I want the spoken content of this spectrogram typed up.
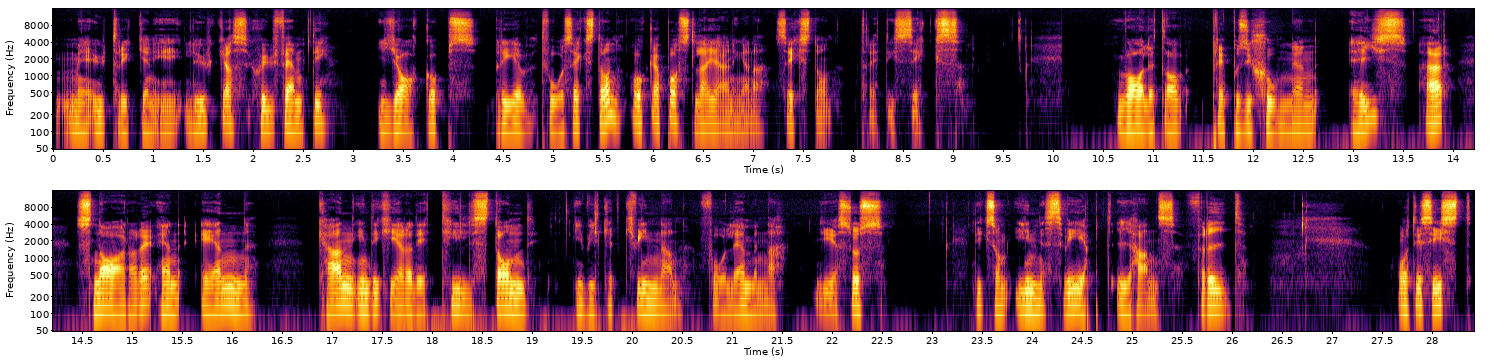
med uttrycken i Lukas 7.50, Jakobs brev 2.16 och Apostlagärningarna 16.36. Valet av prepositionen eis här snarare än en kan indikera det tillstånd i vilket kvinnan får lämna Jesus. Liksom insvept i hans frid. Och till sist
